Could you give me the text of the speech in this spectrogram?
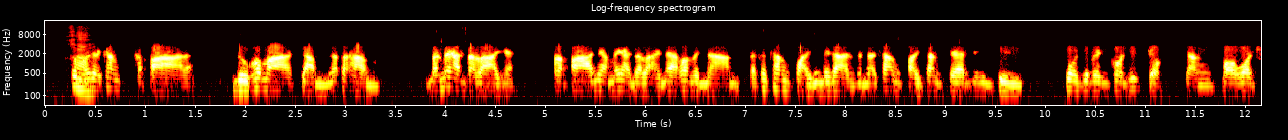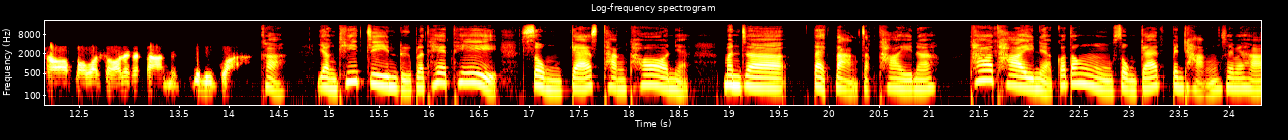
ำก็ไม่ใช่ช่างกระปาแหละดูเข้ามาจำแล้วก็ทำมันไม่อันตรายไงประปาเนี่ยไม่อันตรายแน่เพราะเป็นน้ำแต่ถ้าช่างไฟนี่ไม่ได้นะช่างไฟช่างแก๊สจริงๆ ควรจะเป็นคนที่จบอย่างปวช ปวสอะไรก็ตามเนี่ยจะดีกว่าค่ะ อย่างที่จีนหรือประเทศที่ส่งแก๊สทางท่อเนี่ย มันจะแตกต่างจากไทยนะ ถ้าไทยเนี่ยก็ต้องส่งแก๊สเป็นถังใช่ไหมคะ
